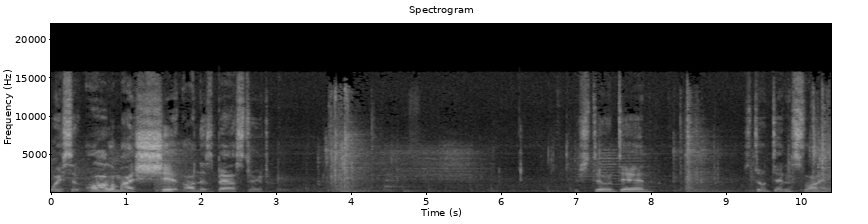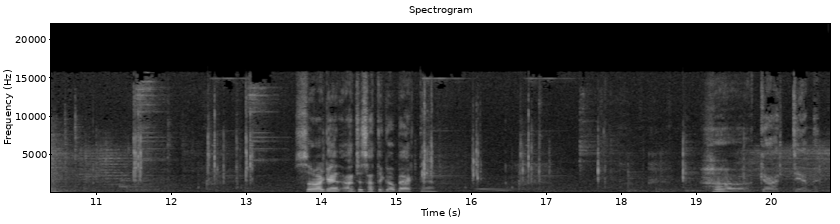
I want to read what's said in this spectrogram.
Wasted all of my shit on this bastard. You're still dead. Still dead and slimy. So I I just have to go back then. Oh god damn it.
